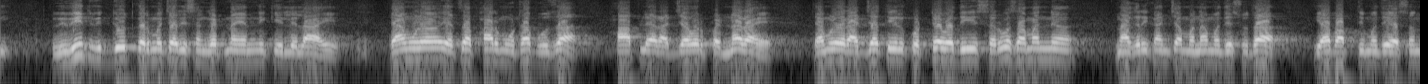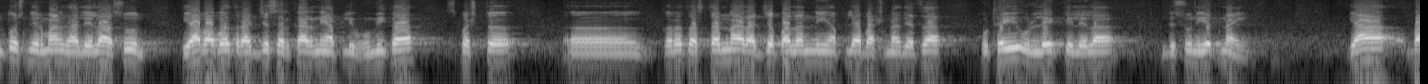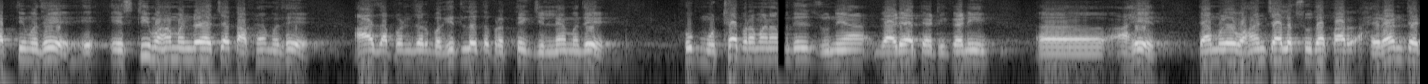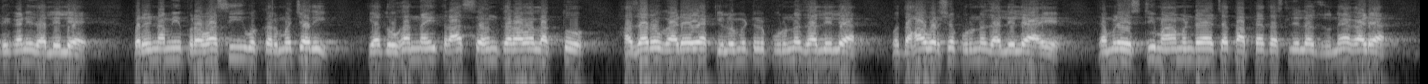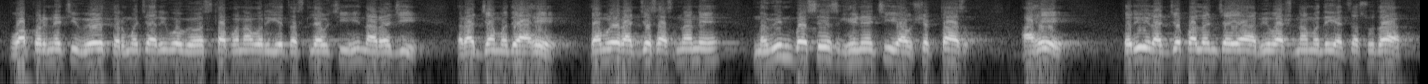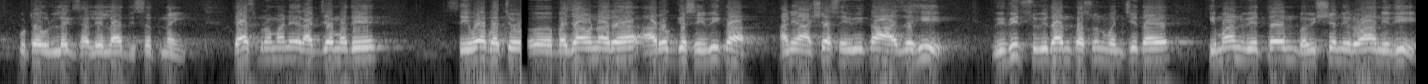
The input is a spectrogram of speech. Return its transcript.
विविध विद्युत कर्मचारी संघटना यांनी केलेला आहे. त्यामुळं याचा फार मोठा बोजा हा आपल्या राज्यावर पडणार आहे. त्यामुळे राज्यातील कोट्यवधी सर्वसामान्य नागरिकांच्या मनामध्ये सुद्धा या बाबतीमध्ये असंतोष निर्माण झालेला असून याबाबत राज्य सरकारने आपली भूमिका स्पष्ट करत असताना राज्यपालांनी आपल्या भाषणात याचा कुठेही उल्लेख केलेला दिसून येत नाही. या बाबतीमध्ये एस टी महामंडळाच्या ताफ्यामध्ये आज आपण जर बघितलं तर प्रत्येक जिल्ह्यामध्ये खूप मोठ्या प्रमाणामध्ये जुन्या गाड्या त्या ठिकाणी आहेत. त्यामुळे वाहन चालक सुद्धा फार हैराण त्या ठिकाणी झालेले आहे परिणामी प्रवासी व कर्मचारी या दोघांनाही त्रास सहन करावा लागतो. हजारो गाड्या या किलोमीटर पूर्ण झालेल्या व दहा वर्ष पूर्ण झालेल्या आहे. त्यामुळे एस टी महामंडळाच्या ताफ्यात असलेल्या जुन्या गाड्या वापरण्याची वेळ कर्मचारी व व्यवस्थापनावर येत असल्याची ही नाराजी राज्यामध्ये आहे. त्यामुळे राज्य शासनाने नवीन बसेस घेण्याची आवश्यकता अस- आहे. तरी राज्यपालांच्या या अभिभाषणामध्ये याचा सुद्धा कुठं उल्लेख झालेला दिसत नाही. त्याचप्रमाणे राज्यामध्ये सेवा बचव बजावणाऱ्या आरोग्य सेविका आणि आशा सेविका आजही विविध सुविधांपासून वंचित आहे. किमान वेतन भविष्य निर्वाह निधी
